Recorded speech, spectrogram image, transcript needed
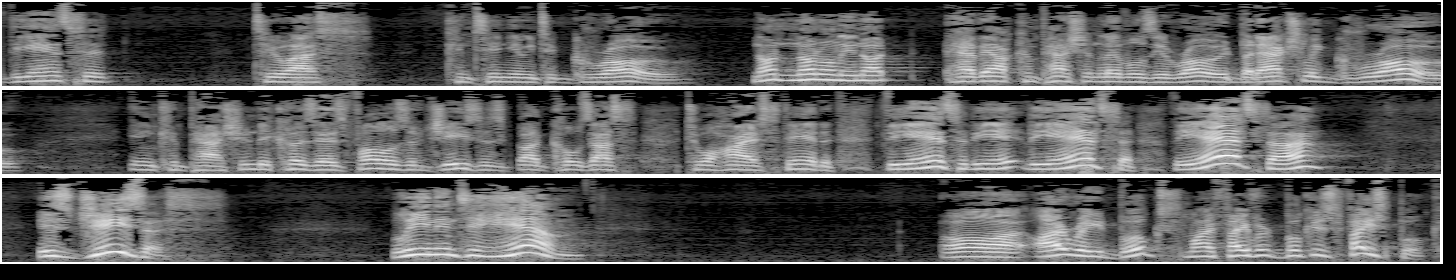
the answer to us continuing to grow, not, not only not have our compassion levels erode, but actually grow in compassion because as followers of Jesus, God calls us to a higher standard. The answer, the, the answer, the answer is Jesus. Lean into Him. Oh, I read books. My favorite book is Facebook.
